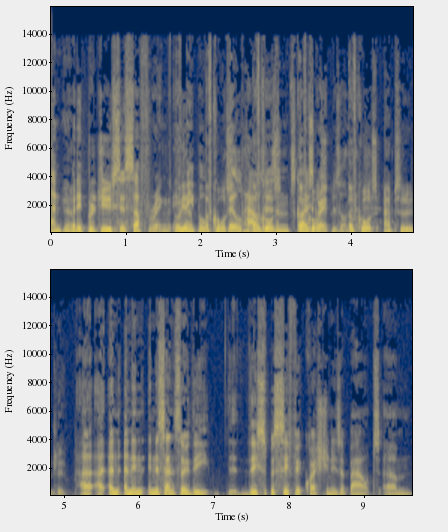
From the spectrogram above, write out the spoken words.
And Yeah. but it produces suffering if oh yeah, people of course, build of houses course, and of course, skyscrapers on it. Of course, absolutely. Uh, and and in, in a sense, though, the this specific question is about um,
